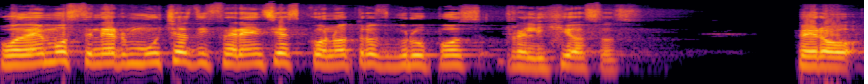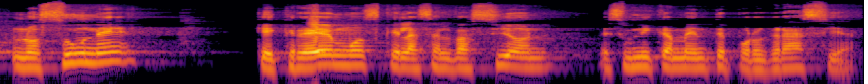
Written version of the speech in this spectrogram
podemos tener muchas diferencias con otros grupos religiosos, pero nos une que creemos que la salvación es únicamente por gracia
